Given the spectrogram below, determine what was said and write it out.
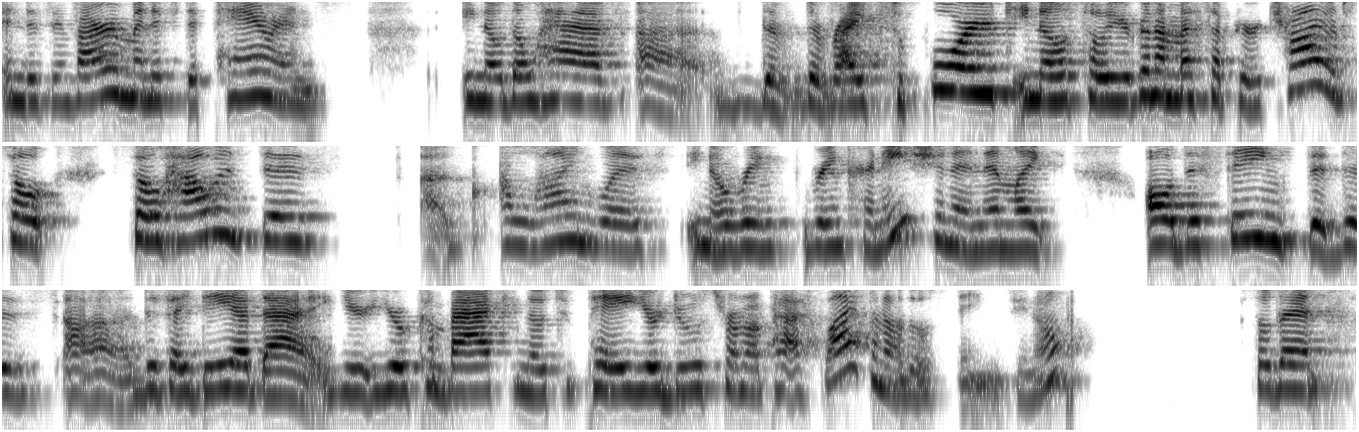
in this environment if the parents you know don't have uh, the the right support you know so you're gonna mess up your child. So so how is this uh, aligned with you know re- reincarnation and then like all these things that this uh this idea that you you come back you know to pay your dues from a past life and all those things you know? So then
